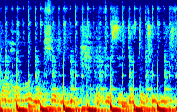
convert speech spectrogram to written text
by hormonal me. that this indeed the truth.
